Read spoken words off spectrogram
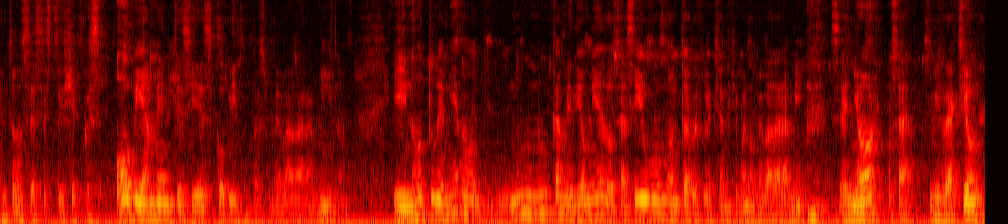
Entonces este, dije, pues obviamente si es COVID, pues me va a dar a mí, ¿no? Y no tuve miedo, nu- nunca me dio miedo, o sea, sí hubo un momento de reflexión, dije, bueno, me va a dar a mí. Señor, o sea, mi reacción,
